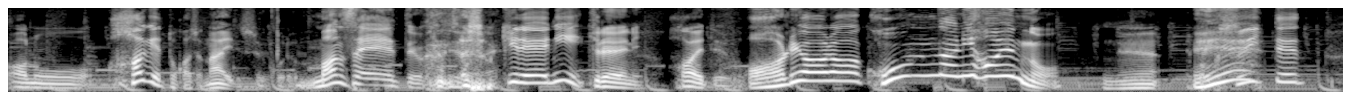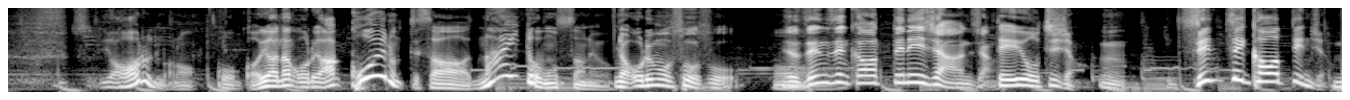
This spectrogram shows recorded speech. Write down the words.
あのーハゲとかじゃないですよこれ慢性っていう感じだね。綺麗に。綺麗に。生えてる。ありゃらこんなに生えんの？ね。えー？薬っていやあるんだな効果。いやなんか俺あこういうのってさないと思ってたのよ。いや俺もそうそう。いや全然変わってねえじゃんじゃん。っていうオチじゃん。うん。全然変わってんじゃん。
